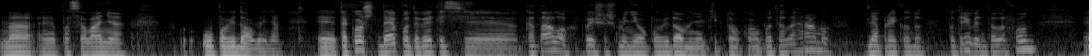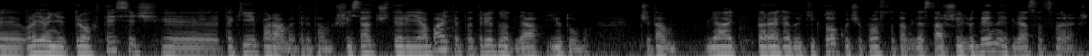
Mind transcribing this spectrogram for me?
на е, посилання у повідомлення. Також де подивитись каталог, пишеш мені у повідомлення TikTok або Телеграму. Для прикладу, потрібен телефон в районі 3000, е, такі параметри, там 64 ГБ потрібно для YouTube. Чи там для перегляду TikTok, чи просто там для старшої людини, для соцмереж.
